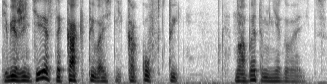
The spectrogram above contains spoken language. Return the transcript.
тебе же интересно, как ты возник, каков ты, но об этом не говорится.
